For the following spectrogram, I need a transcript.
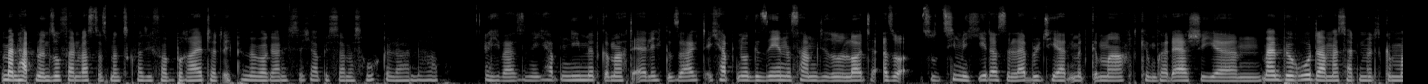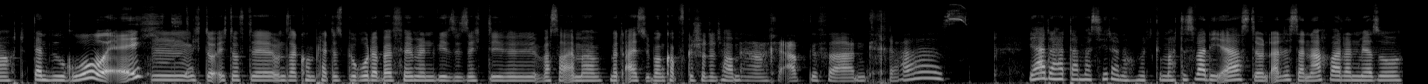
man hat nur insofern was, dass man es quasi verbreitet. Ich bin mir aber gar nicht sicher, ob ich es damals hochgeladen habe. Ich weiß es nicht, ich habe nie mitgemacht, ehrlich gesagt. Ich habe nur gesehen, es haben diese Leute, also so ziemlich jeder Celebrity hat mitgemacht, Kim Kardashian. Mein Büro damals hat mitgemacht. Dein Büro, echt? Mm, ich, ich, durfte unser komplettes Büro dabei filmen, wie sie sich die Wassereimer mit Eis über den Kopf geschüttet haben. Ach, abgefahren, krass. Ja, da hat damals jeder noch mitgemacht. Das war die erste und alles danach war dann mehr so,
